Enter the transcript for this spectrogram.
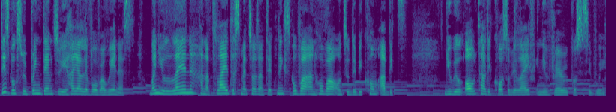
These books will bring them to a higher level of awareness. When you learn and apply these methods and techniques over and over until they become habits, you will alter the course of your life in a very positive way.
